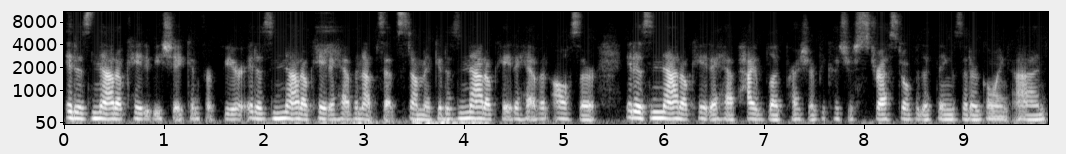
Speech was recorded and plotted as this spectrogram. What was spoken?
It is not okay to be shaken for fear. It is not okay to have an upset stomach. It is not okay to have an ulcer. It is not okay to have high blood pressure because you're stressed over the things that are going on.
